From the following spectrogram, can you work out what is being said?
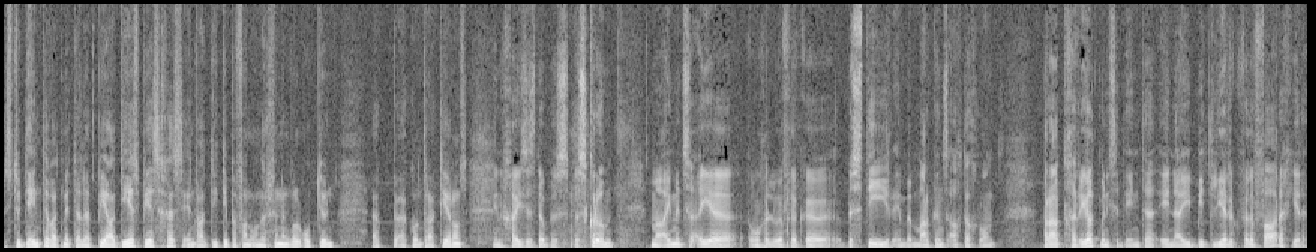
studente wat met hulle PhD's besig is en wat die tipe van ondervinding wil opdoen. Ek kontrakteer ons en Gys is nou bes, beskroom maar hy met sy eie ongelooflike bestuur en bemarkingsagtergrond praat gereeld met die studente en hy bied leer ook vir hulle vaardighede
